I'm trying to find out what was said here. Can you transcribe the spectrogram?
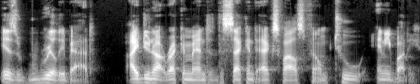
is really bad. I do not recommend the second X Files film to anybody.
